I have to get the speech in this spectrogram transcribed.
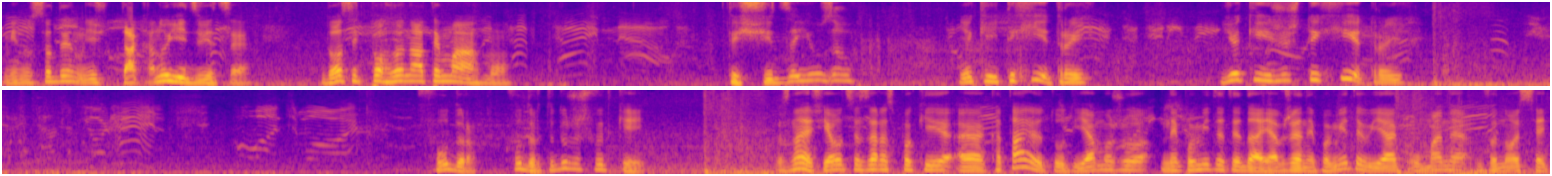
Мінус один. Так, а ну їдь звідси. Досить поглинати магму. Ти щит заюзав? Який ти хитрий. Який же ж ти хитрий. Фудор, Фудор, ти дуже швидкий. Знаєш, я оце зараз поки е, катаю тут, я можу не помітити, да, я вже не помітив, як у мене виносять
